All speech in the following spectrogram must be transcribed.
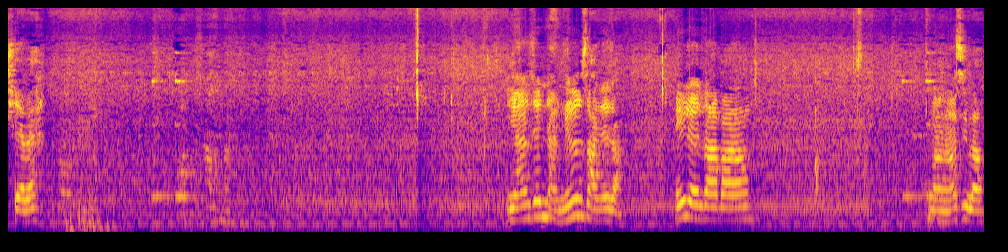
ရှယ်ပဲ အာမ ရမ်းစိမ့်တာနင်းစားနေတာနေလေစားပါငါငါးစီပန်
